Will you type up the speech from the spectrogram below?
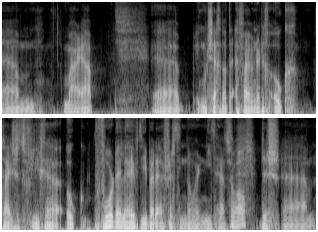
Um, maar ja, ik moet zeggen dat de F-35 ook tijdens het vliegen ook voordelen heeft die je bij de F-16 dan weer niet hebt. Zoals? Dus um,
